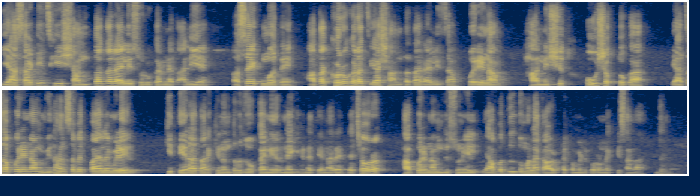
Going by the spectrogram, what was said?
यासाठीच ही शांतता रॅली सुरू करण्यात आली आहे असं एक मत आहे. आता खरोखरच या शांतता रॅलीचा परिणाम हा निश्चित होऊ शकतो का? याचा परिणाम विधानसभेत पाहायला मिळेल की तेरा तारखेनंतर जो काही निर्णय घेण्यात येणार आहे त्याच्यावर हा परिणाम दिसून येईल. याबद्दल तुम्हाला काय वाटतं? कमेंट करून नक्की सांगा. धन्यवाद.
